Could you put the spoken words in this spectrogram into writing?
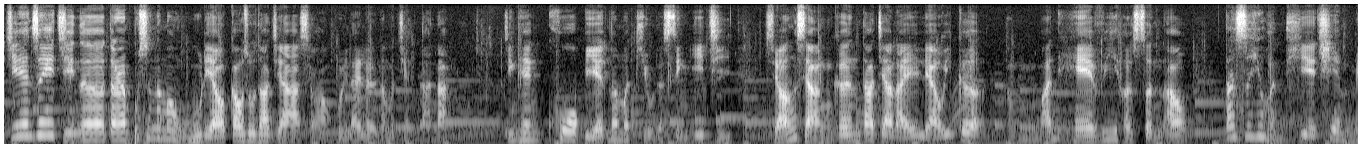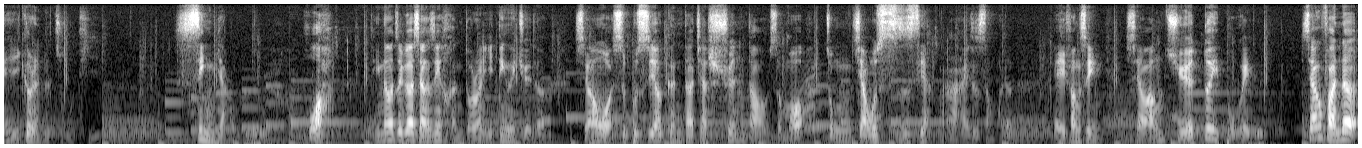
今天这一集呢，当然不是那么无聊，告诉大家小王回来了那么简单啦。今天阔别那么久的新一集，小王想跟大家来聊一个嗯蛮 heavy 和深奥。但是又很贴切每一个人的主题，信仰。哇，听到这个，相信很多人一定会觉得，小王我是不是要跟大家宣导什么宗教思想啊，还是什么的？哎，放心，小王绝对不会。相反的，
